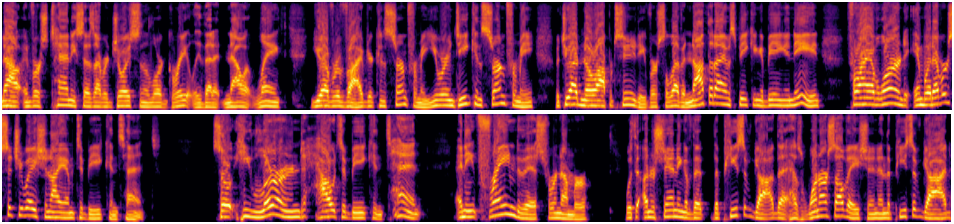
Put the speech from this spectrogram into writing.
Now, in verse 10, he says, I rejoice in the Lord greatly that it now at length you have revived your concern for me. You were indeed concerned for me, but you had no opportunity. Verse 11, not that I am speaking of being in need, for I have learned in whatever situation I am to be content. So he learned how to be content and he framed this, for remember, with the understanding of the, the peace of God that has won our salvation and the peace of God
